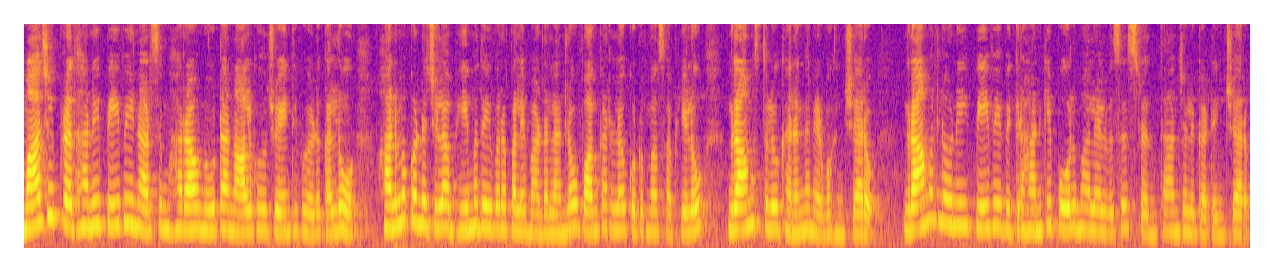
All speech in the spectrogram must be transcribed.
మాజీ ప్రధాని పివి నరసింహారావు నూట నాలుగో జయంతి వేడుకల్లో హనుమకొండ జిల్లా భీమదేవరపల్లి మండలంలో వంకరలో కుటుంబ సభ్యులు గ్రామస్తులు ఘనంగా నిర్వహించారు. గ్రామంలోని పివి విగ్రహానికి పూలమాలలు వేసి శ్రద్ధాంజలి ఘటించారు.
